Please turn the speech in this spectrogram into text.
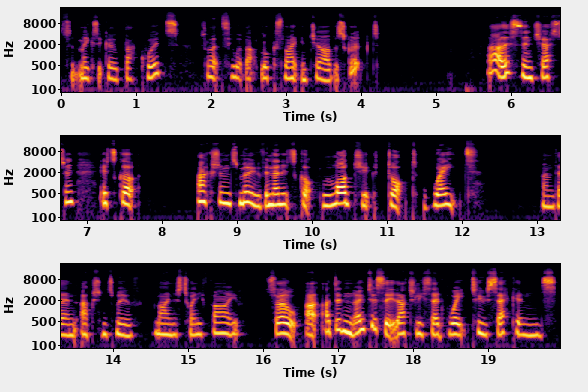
so it makes it go backwards. So let's see what that looks like in JavaScript. Ah, this is interesting. It's got actions move and then it's got logic dot wait and then actions move minus 25 So I, I didn't notice it. It actually said wait two seconds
